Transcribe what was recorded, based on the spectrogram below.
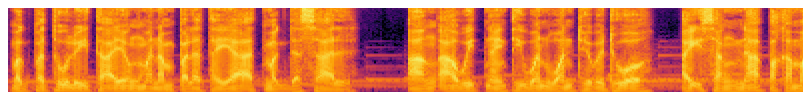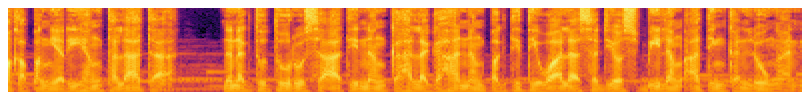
magpatuloy tayong manampalataya at magdasal. Ang awit 91.122 ay isang napakamakapangyarihang talata na nagtuturo sa atin ng kahalagahan ng pagtitiwala sa Diyos bilang ating kanlungan.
